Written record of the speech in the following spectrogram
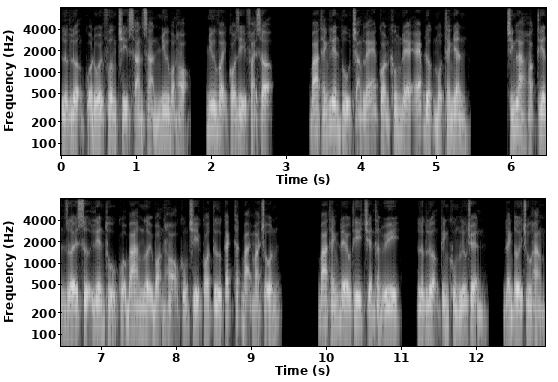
lực lượng của đối phương chỉ sàn sàn như bọn họ, như vậy có gì phải sợ? Ba thánh liên thủ chẳng lẽ còn không đè ép được một thánh nhân? Chính là hoặc thiên giới sự liên thủ của ba người bọn họ cũng chỉ có tư cách thất bại mà trốn. Ba thánh đều thi triển thần uy, lực lượng kinh khủng lưu chuyển, đánh tới chu hằng.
